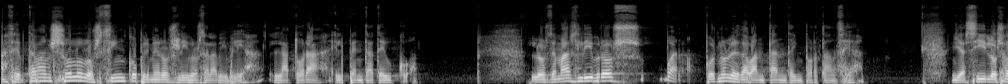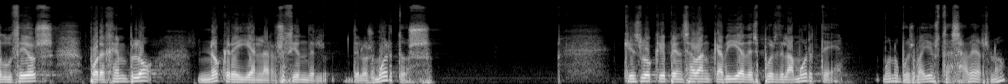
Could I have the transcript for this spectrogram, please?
aceptaban solo los cinco primeros libros de la Biblia, la Torá, el Pentateuco. Los demás libros, bueno, pues no les daban tanta importancia. Y así los saduceos, por ejemplo, no creían en la resurrección de, los muertos. ¿Qué es lo que pensaban que había después de la muerte? Bueno, pues vaya usted a saber, ¿no?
